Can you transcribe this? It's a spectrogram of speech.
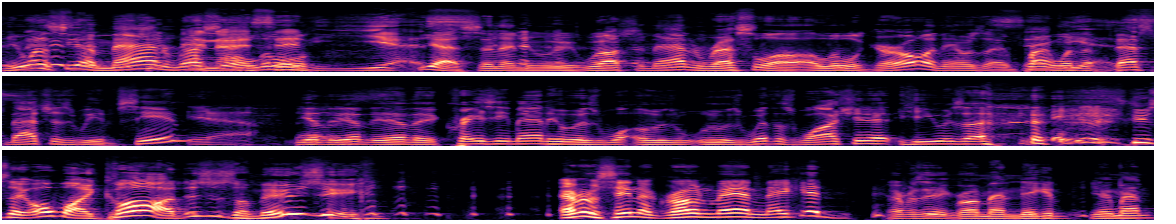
You want to see a man wrestle and I a little? said yes. Yes, and then we watched a man wrestle a, a little girl, and it was uh, probably one of the best matches we've seen. Yeah. The that other, the other, the other crazy man who was who was, who was with us watching it, he was a he was like, "Oh my god, this is amazing!" Ever seen a grown man naked? Ever seen a grown man naked, young man?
